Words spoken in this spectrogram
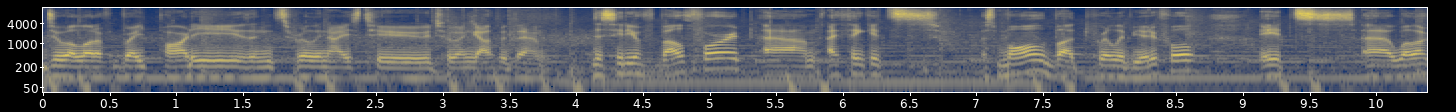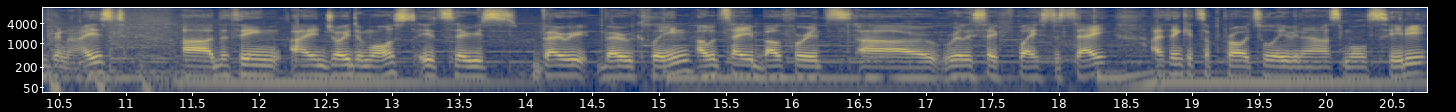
do a lot of great parties and it's really nice to, to hang out with them. The city of Belfort, um, I think it's small but really beautiful. It's uh, well organized. Uh, the thing I enjoy the most is that it's very, very clean. I would say Belfort is a really safe place to stay. I think it's a pro to live in a small city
